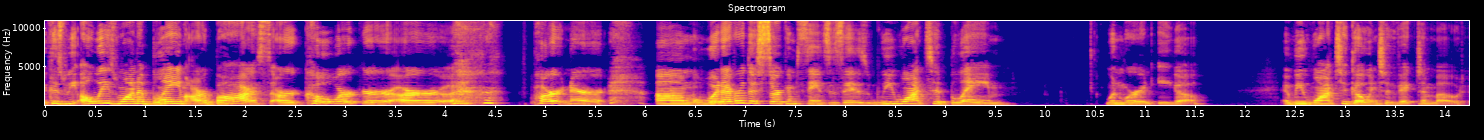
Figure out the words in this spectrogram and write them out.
Because we always want to blame our boss, our coworker, our partner, um, whatever the circumstances is, we want to blame when we're in ego. And we want to go into victim mode.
